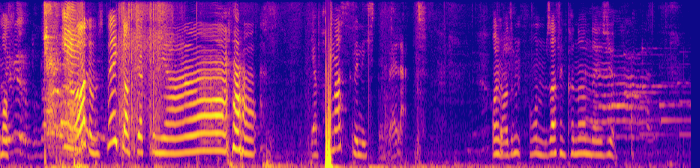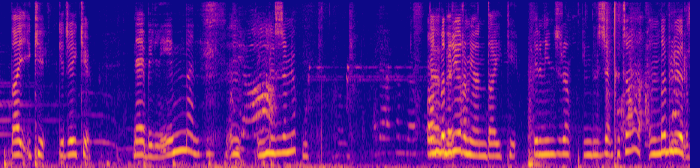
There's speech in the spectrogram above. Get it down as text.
Mal. Oğlum fake yapacaktım ya. Yapamazsın işte Berat. Oğlum adım oğlum zaten kanalımda yazıyor. Day 2, gece 2. Ne bileyim ben. Oğlum, İngilizcen yok mu? Onu da biliyorum yani Day 2. Benim İngilizcem, İngilizcem kötü ama onu da biliyorum.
